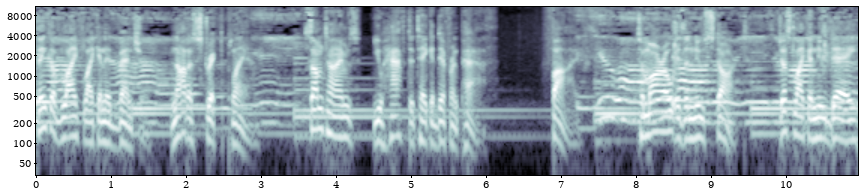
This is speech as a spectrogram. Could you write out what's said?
Think of life like an adventure, not a strict plan. Sometimes you have to take a different path. 5. Tomorrow is a new start. Just like a new day,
